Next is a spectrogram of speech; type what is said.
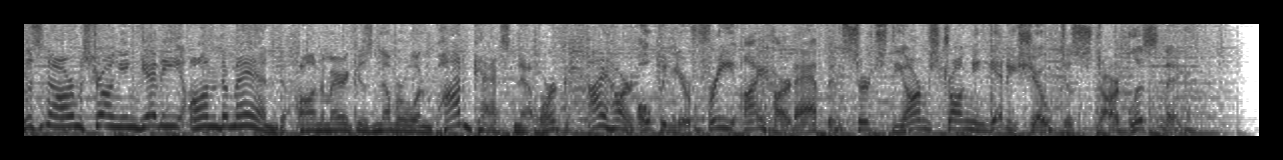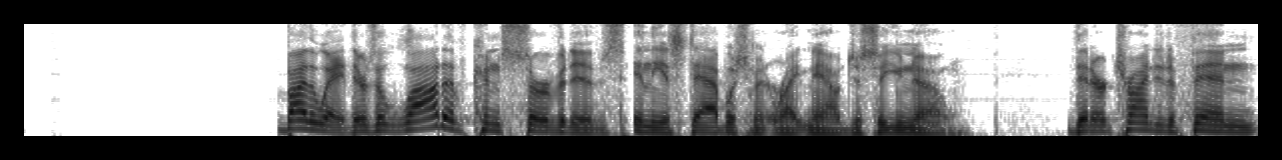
Listen to Armstrong and Getty on demand on America's number one podcast network, iHeart. Open your free iHeart app and search The Armstrong and Getty Show to start listening. By the way, there's a lot of conservatives in the establishment right now, just so you know, that are trying to defend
